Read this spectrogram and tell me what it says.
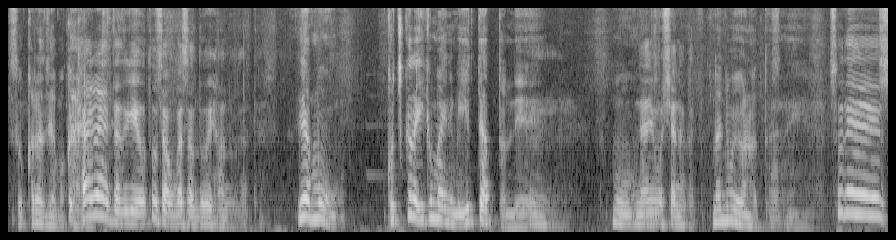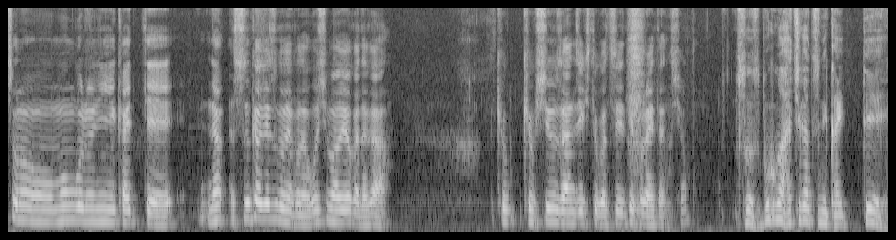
そこからじゃあもう帰られた時お父さんお母さんどういう反応だったんですいやもうこっちから行く前にも言ってあったんで、うん、もう何も知らなかった。何も言わなかったですね、うん、それでそのモンゴルに帰ってな数か月後にこの大島親方が極州残石とか連れてこられたんでしょ？そうです。僕が8月に帰って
